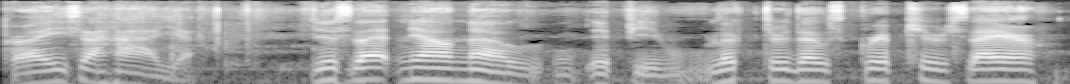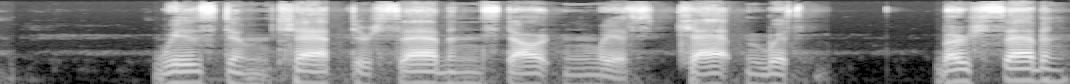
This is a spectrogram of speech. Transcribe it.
Praise Ahiah. Just letting y'all know, if you look through those scriptures there, Wisdom chapter 7, starting with chap with verse 7,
